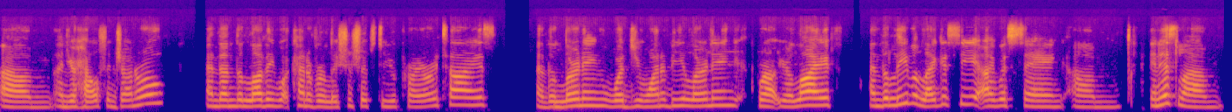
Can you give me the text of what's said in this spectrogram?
um, and your health in general. And then the loving what kind of relationships do you prioritize? And the mm-hmm. learning what do you want to be learning throughout your life? And the leave a legacy i was saying um, in islam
